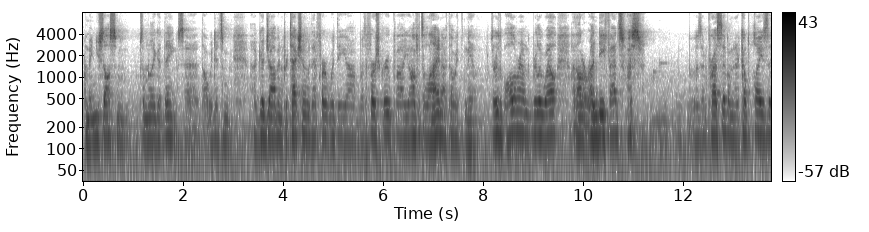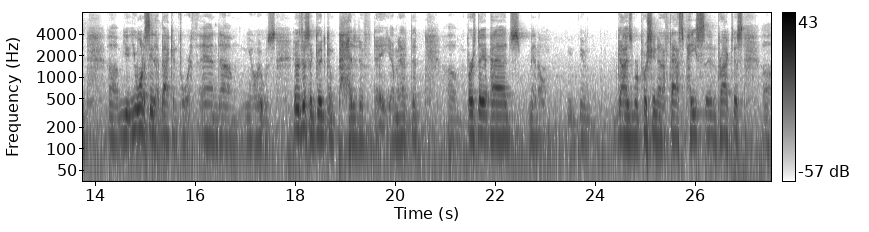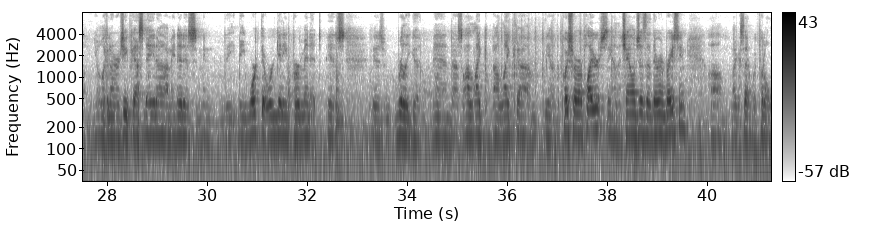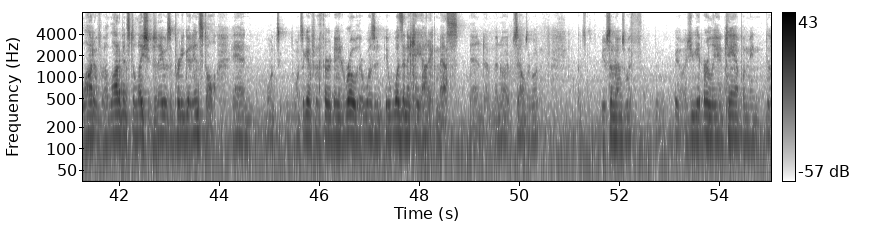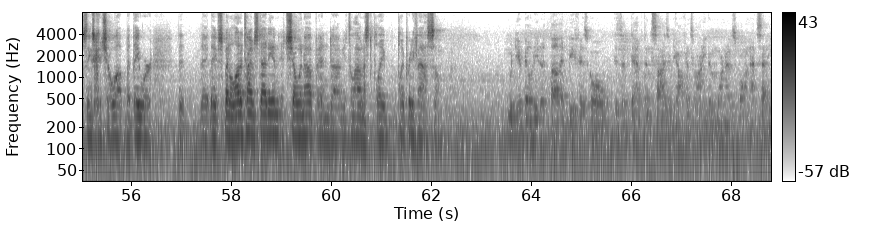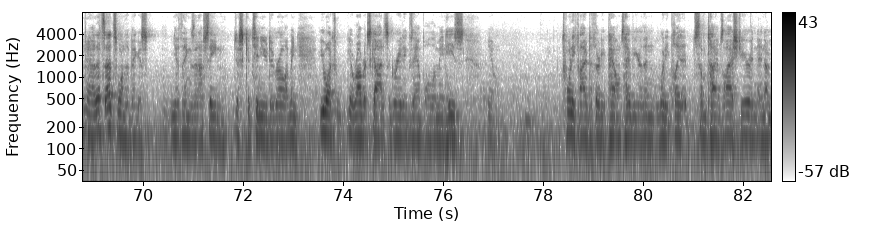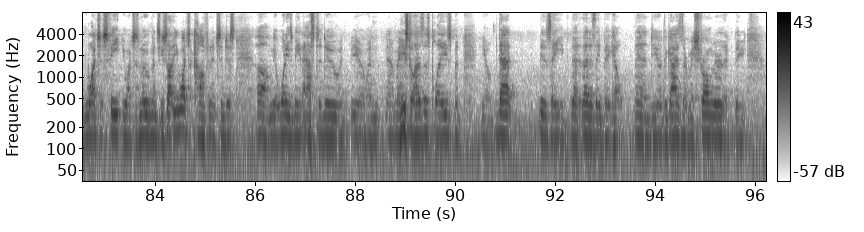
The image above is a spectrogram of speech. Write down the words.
I mean, you saw some some really good things. Uh, I thought we did some a good job in protection with that with the uh, with the first group, uh, offensive line. I thought we, you know, threw the ball around really well. I thought our run defense was was impressive. I mean, there are a couple plays that um, you, you want to see that back and forth, and um, you know it was it was just a good competitive day. I mean, that, that um, first day of pads, you know, you know, guys were pushing at a fast pace in practice. Um, you know, looking at our GPS data, I mean, it is. I mean, the the work that we're getting per minute is is really good, and uh, so I like I like um, you know the push of our players, you know the challenges that they're embracing. Um, like I said, we put a lot of a lot of installation. Today was a pretty good install, and once once again for the third day in a row, there wasn't it wasn't a chaotic mess. And um, I know it sounds like, what, but you know, sometimes with you know as you get early in camp, I mean those things could show up, but they were. They, they've spent a lot of time studying. It's showing up, and uh, it's allowing us to play play pretty fast. So. With the ability to thud be physical? Is the depth and size of the offensive line even more noticeable in that setting? Yeah, that's that's one of the biggest you know things that I've seen just continue to grow. I mean, you watch you know Robert Scott is a great example. I mean, he's you know 25 to 30 pounds heavier than what he played at sometimes last year. And, and you watch his feet, you watch his movements, you saw you watch the confidence and just um, you know what he's being asked to do. You know, and, and I mean he still has his plays, but you know that is a that, that is a big help. And you know the guys that are made stronger. They, they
